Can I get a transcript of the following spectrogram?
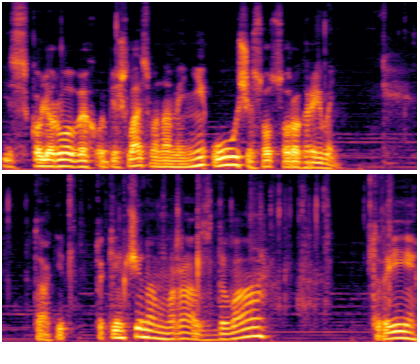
Із кольорових обійшлась вона мені у 640 гривень. Так, і таким чином, раз, два, три,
